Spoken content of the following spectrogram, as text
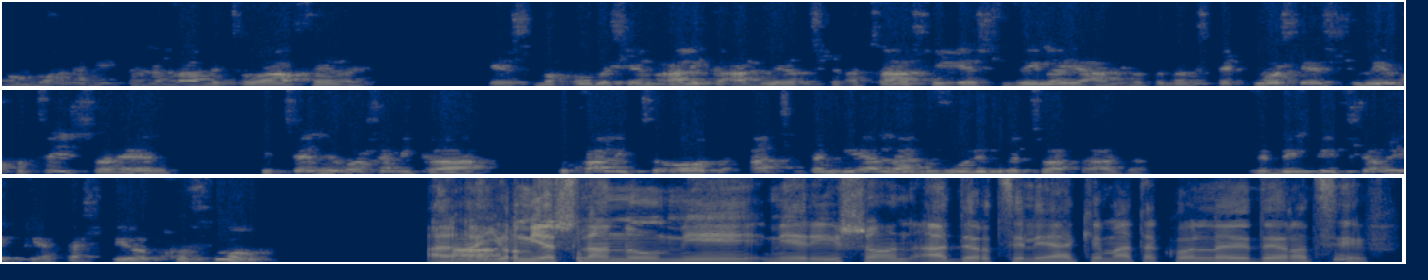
או בואו נגיד את הדבר בצורה אחרת. יש בחור בשם אליק אדלר שרצה שיש שביל לים, זאת אומרת שכמו שיש שביל חוצי ישראל, תצא מראש הנקרה, תוכל לצעוד עד שתגיע לגבול עם רצועת עזה. זה בלתי אפשרי, כי התשתיות חוסמות. היום יש לנו מראשון עד הרצליה כמעט הכל אה, די רציף.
